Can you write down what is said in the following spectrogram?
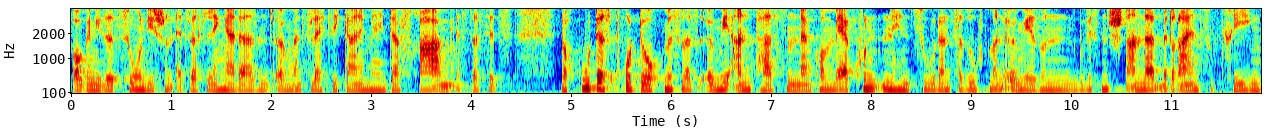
Organisationen, die schon etwas länger da sind, irgendwann vielleicht sich gar nicht mehr hinterfragen, ist das jetzt noch gut das Produkt, müssen wir es irgendwie anpassen, dann kommen mehr Kunden hinzu, dann versucht man irgendwie so einen gewissen Standard mit reinzukriegen.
